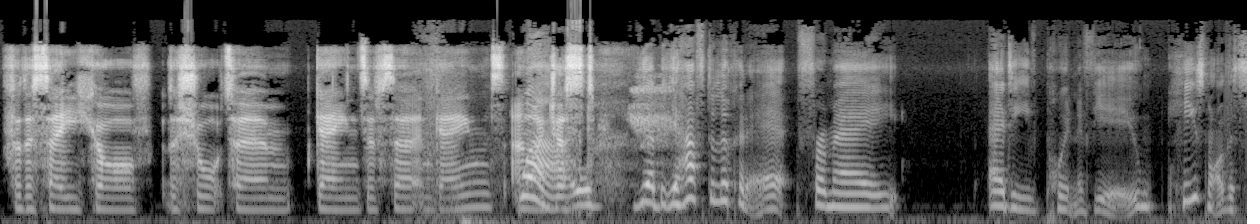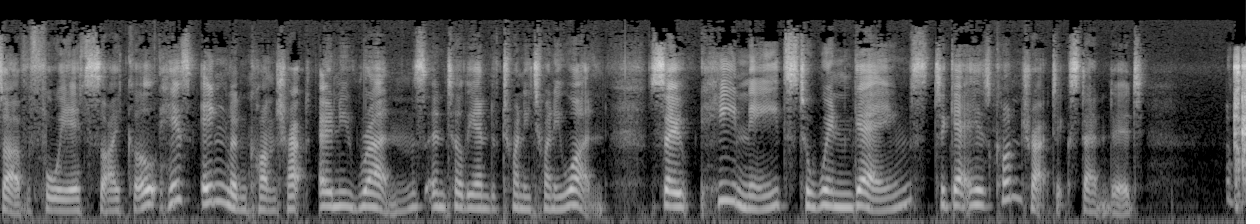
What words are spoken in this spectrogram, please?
for the sake of the short-term gains of certain games? And well, I just yeah, but you have to look at it from a Eddie point of view. He's not at the start of a four-year cycle. His England contract only runs until the end of 2021, so he needs to win games to get his contract extended.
